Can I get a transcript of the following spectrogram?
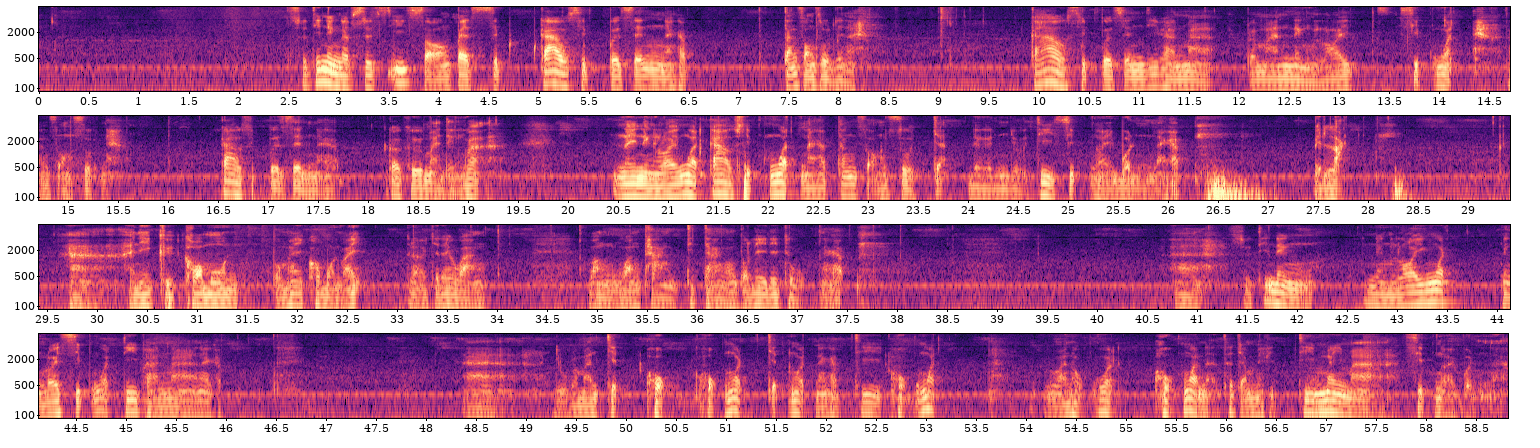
สูตรที่หนึ่งกับสูตรที่สองแปดสิบเก้าสิบเปอร์เซ็นต์นะครับ ทั้งสองสูตรเลยนะ90%ที่ผ่านมาประมาณ 10งวดทั้งสองสูตรนะ90%นะครับ ก็คือหมายถึงว่า ใน 100 งวด 90 งวดนะครับ ทั้งสองสูตรจะเดินอยู่ที่ 10 หน่วยบนนะครับ เป็นหลักอ่าอันนี้คือข้อมูลผมให้ข้อมูลไว้ เราจะได้วางวางวางทางทิศทางของตัวเลขได้ถูกนะครับสูตรที่หนึ่งหนึ่งร้อยงวด หนึ่งร้อยสิบงวดที่ผ่านมานะครับออยู่ประมาณเจ็ดหกหกงวดเจ็ดงวดนะครับ ที่หกงวดประมาณหกงวดหกงวดนะถ้าจำไม่ผิดที่ไม่มาสิบหน่วยบนนะ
